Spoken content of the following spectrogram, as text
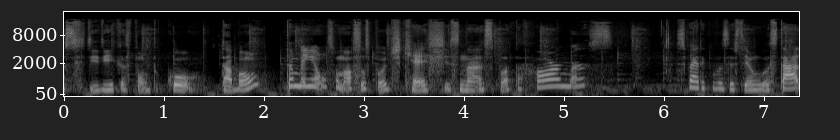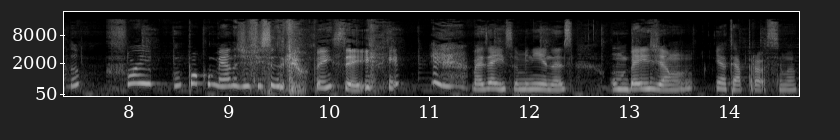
siriricas.co, tá bom? Também ouçam nossos podcasts nas plataformas. Espero que vocês tenham gostado foi um pouco menos difícil do que eu pensei. Mas é isso, meninas. Um beijão e até a próxima.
